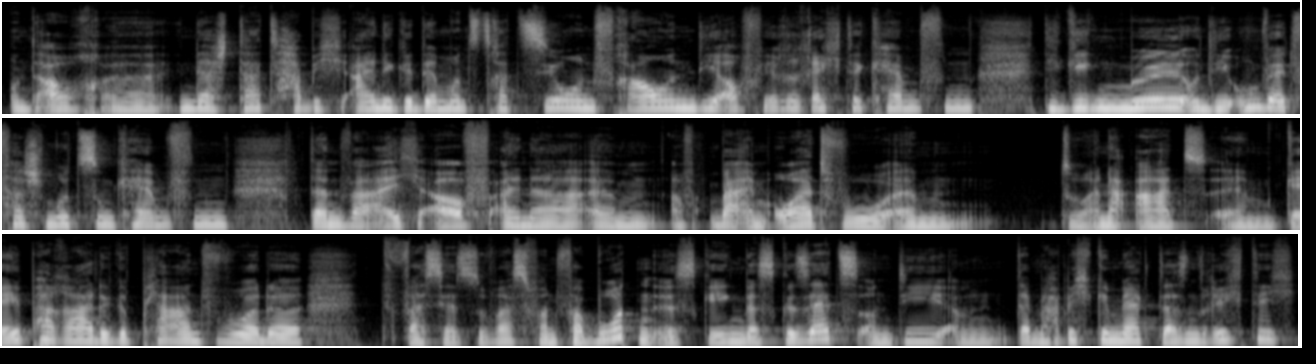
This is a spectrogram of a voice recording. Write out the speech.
Und auch äh, in der Stadt habe ich einige Demonstrationen, Frauen, die auch für ihre Rechte kämpfen, die gegen Müll und die Umweltverschmutzung kämpfen. Dann war ich auf einer, ähm, auf, bei einem Ort, wo ähm, so eine Art ähm, Gay-Parade geplant wurde, was ja sowas von verboten ist gegen das Gesetz. Und die, ähm, dann habe ich gemerkt, da sind richtig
